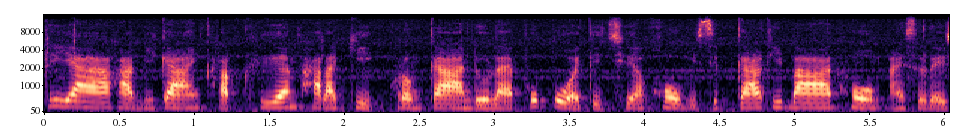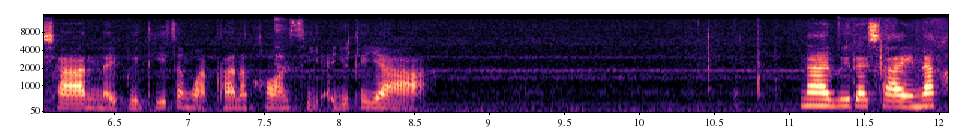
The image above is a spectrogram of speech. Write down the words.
ยุธยาค่ะมีการขับเคลื่อนภารกิจโครงการดูแลผู้ป่วยติดเชื้อโควิด -19 ที่บ้าน Home Isolation ในพื้นที่จังหวัดพระนครศรีอยุธยานายวีรชัยนาค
